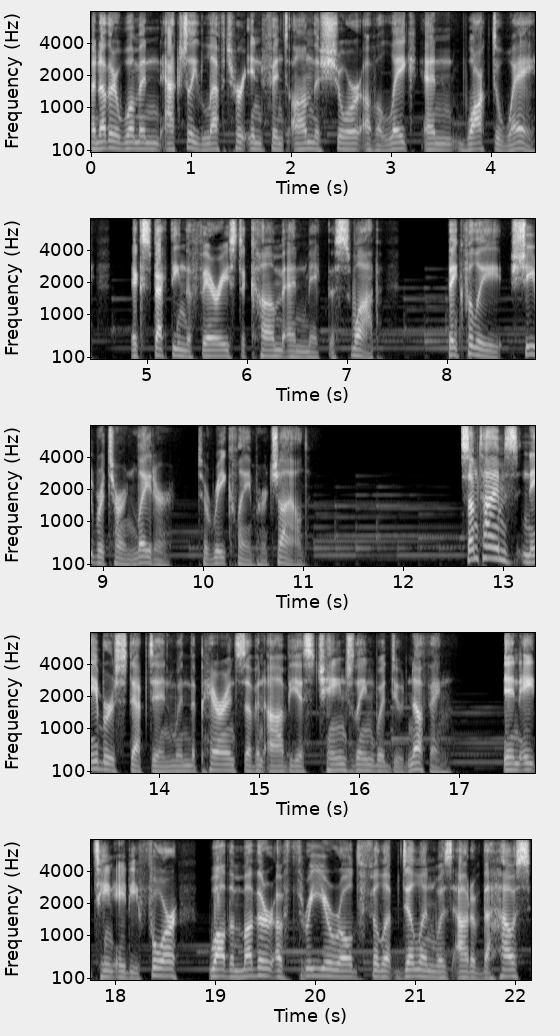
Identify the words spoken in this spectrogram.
Another woman actually left her infant on the shore of a lake and walked away, expecting the fairies to come and make the swap. Thankfully, she returned later to reclaim her child. Sometimes neighbors stepped in when the parents of an obvious changeling would do nothing. In 1884, while the mother of three year old Philip Dillon was out of the house,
